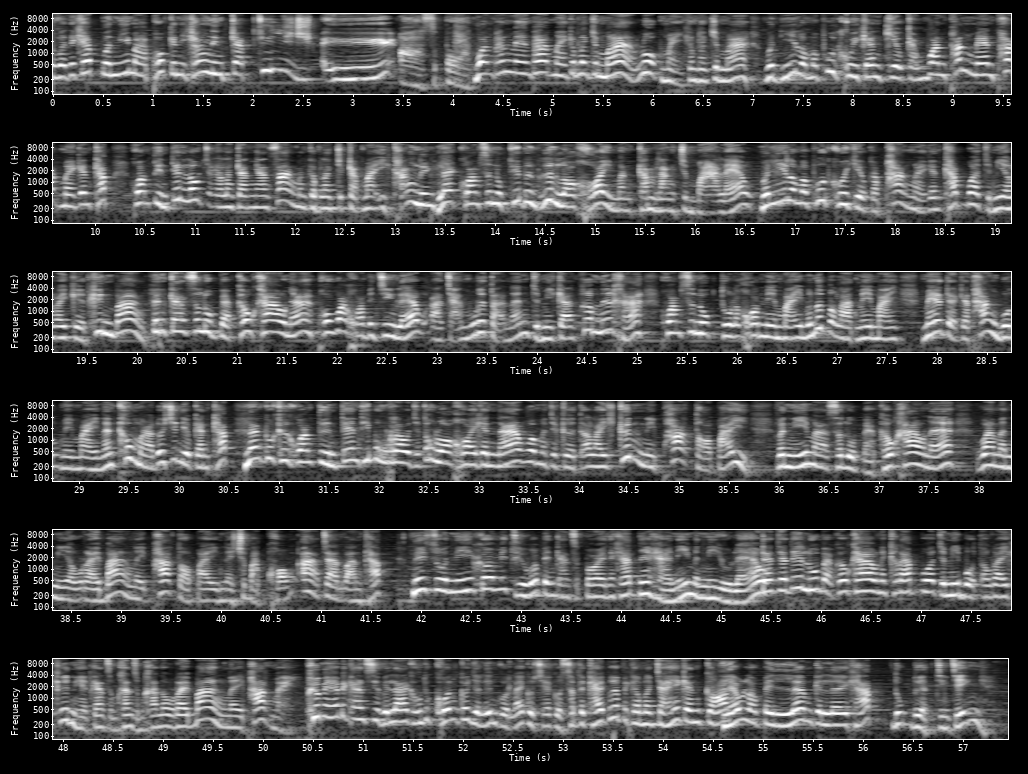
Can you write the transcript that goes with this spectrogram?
สวัสดีครับ วันนี้มาพบกันอีกครั้งหนึ่งกับที่เออาสปอร์ตวันพันแมนภาคใหม่กำลังจะมา โลกใหม่กำลังจะมา วันนี้เรามาพูดคุยกันเกี่ยวกับวันพันแมนภาคใหม่กันครับ ความตื่นเต้นเล่าใจอลังการงานสร้างมันกำลังจะกลับมาอีกครั้งหนึ่งและความสนุกที่เพื่อนๆรอคอยมันกำลังจะมาแล้ว วันนี้เรามาพูดคุยเกี่ยวกับภาคใหม่กันครับ ว่าจะมีอะไรเกิดขึ้นบ้าง เป็นการสรุปแบบคร่าวๆนะ เพราะว่าความเป็นจริงแล้ว อาจารย์มุรตะนั้นจะมีการเพิ่มเนื้อหาความสนุกตัวละครใหม่ๆมนุษย์ประหลาดใหม่ๆแม้แต่กระทั่งบทใหม่ๆ นั้นเข้ามาด้วยเช่นเดียวกันครับ นั่นก็คือความตื่นเต้นที่พวกเราจะต้องรอคอยกันนะ ว่ามันจะเกิดอะไรขึ้นในภาคต่อไป วันนี้มาสรุปแบบคร่าวๆนะ ว่ามันมีอะไรบ้างในภาคต่อไปในฉบับของอาจารย์วันครับในส่วนนี้ก็ไม่ถือว่าเป็นการสปอยนะครับเนื้อหานี้มันมีอยู่แล้ว แต่จะได้รู้แบบคร่าวๆนะครับ ว่าจะมีบทอะไรขึ้นเหตุการณ์สำคัญสคัญๆอะไรบ้างในภาคใหม่ เพื่อไม่ให้เป็นการเสียเวลาของทุกคนก็อย่าลืมกดไลค์กดแชร์กด subscribe เพื่อเป็นกำลังใจให้กันก่อนแล้วเราไปเริ่มกันเลยครับ ดุเดือดจริง ๆ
